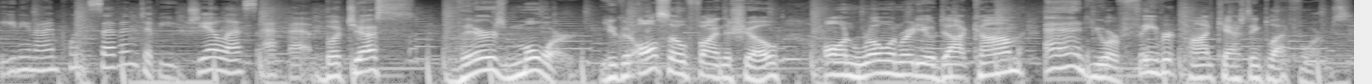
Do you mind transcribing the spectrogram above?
89.7 WGLS FM. But Jess, there's more. You can also find the show on rowanradio.com and your favorite podcasting platforms.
